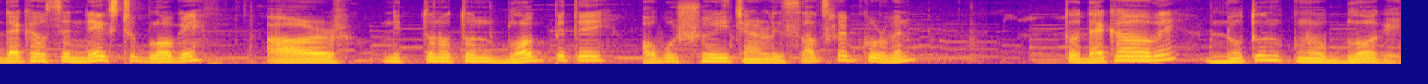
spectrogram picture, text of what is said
দেখা হচ্ছে নেক্সট ব্লগে আর নিত্য নতুন ব্লগ পেতে অবশ্যই চ্যানেলটি সাবস্ক্রাইব করবেন। তো দেখা হবে নতুন কোনো ব্লগে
